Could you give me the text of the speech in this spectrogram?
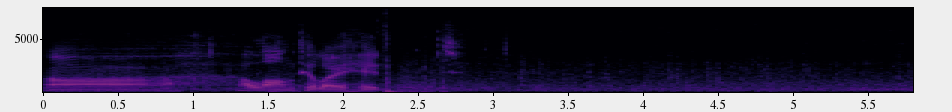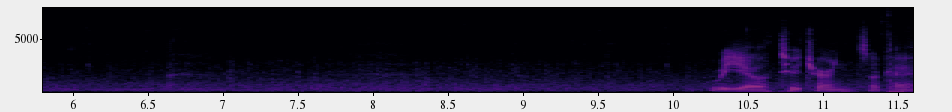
Uh, how long till I hit Rio? Two turns, okay.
